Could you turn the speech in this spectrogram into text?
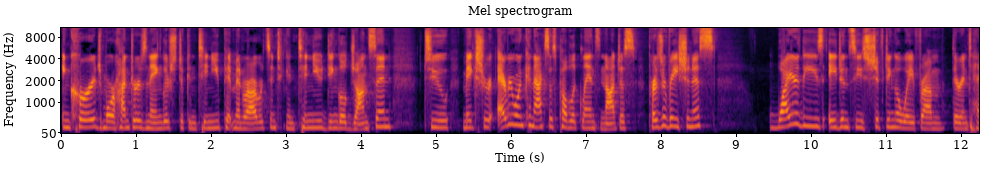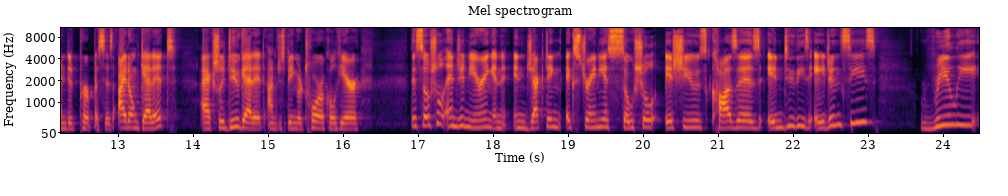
encourage more hunters and anglers to continue Pittman Robertson, to continue Dingell Johnson, to make sure everyone can access public lands, not just preservationists? Why are these agencies shifting away from their intended purposes? I don't get it. I actually do get it. I'm just being rhetorical here. The social engineering and injecting extraneous social issues, causes into these agencies really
